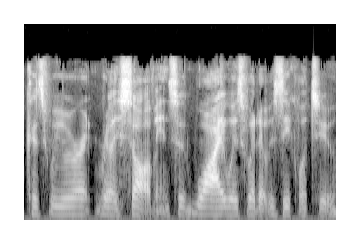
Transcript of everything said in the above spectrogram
because we weren't really solving, so y was what it was equal to.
